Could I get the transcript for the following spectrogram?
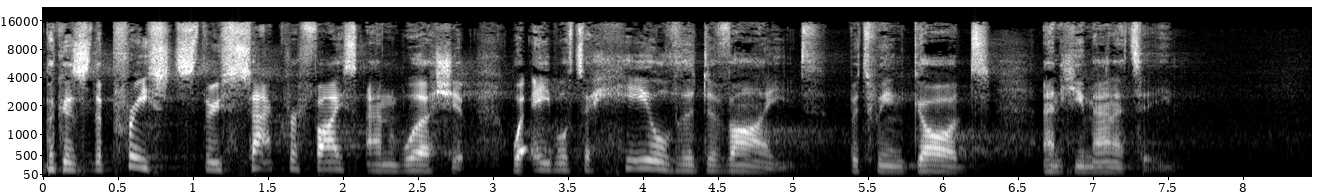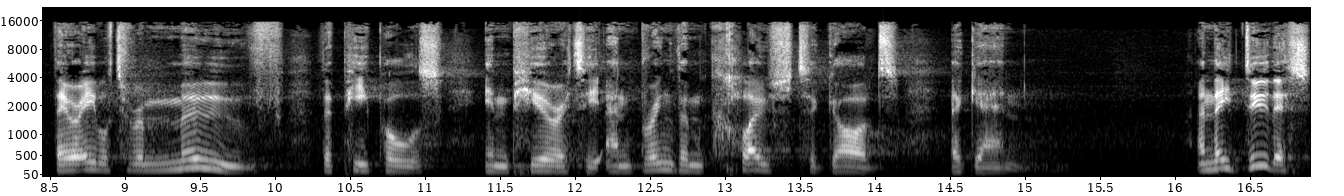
Because the priests, through sacrifice and worship, were able to heal the divide between God and humanity. They were able to remove the people's impurity and bring them close to God again. And they do this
